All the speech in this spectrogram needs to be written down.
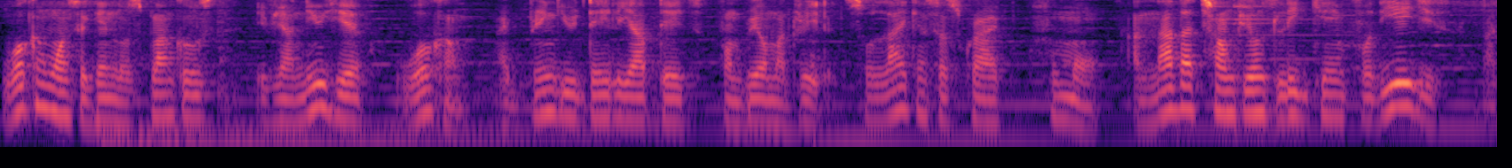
Welcome once again, Los Blancos. If you are new here, welcome. I bring you daily updates from Real Madrid, so like and subscribe for more. Another Champions League game for the ages, but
